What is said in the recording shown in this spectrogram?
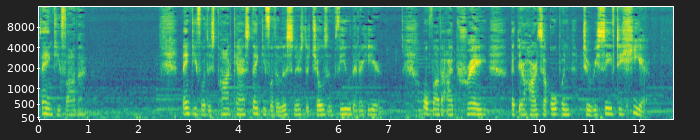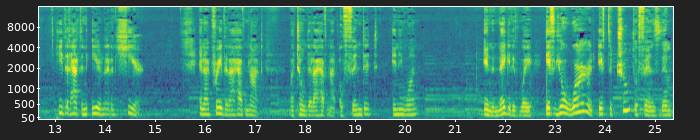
Thank you, Father. Thank you for this podcast. Thank you for the listeners, the chosen few that are here. Oh, Father, I pray that their hearts are open to receive, to hear. He that hath an ear, let him hear. And I pray that I have not, my tone, that I have not offended anyone in a negative way. If your word, if the truth offends them,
